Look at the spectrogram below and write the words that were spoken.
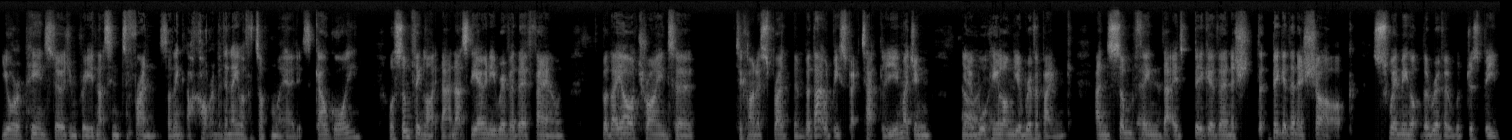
European sturgeon breed, and that's in France. I think I can't remember the name off the top of my head. It's Galgoyne or something like that, and that's the only river they're found. But they are trying to to kind of spread them. But that would be spectacular. You imagine, you know, oh, walking yeah. along your riverbank and something yeah, yeah. that is bigger than a bigger than a shark swimming up the river would just be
